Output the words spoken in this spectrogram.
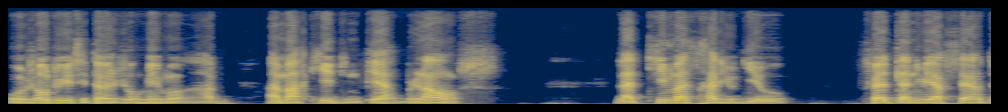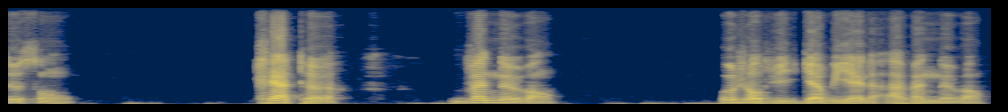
aujourd'hui c'est un jour mémorable, à marquer d'une pierre blanche. La Team Astral Yu-Gi-Oh! Fête l'anniversaire de son créateur, 29 ans. Aujourd'hui, Gabriel a 29 ans.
